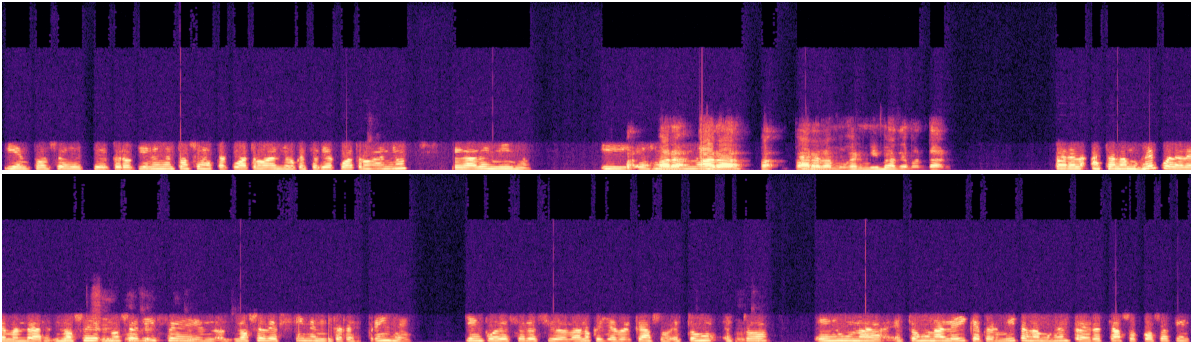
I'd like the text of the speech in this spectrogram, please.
y entonces, este, pero tienen entonces hasta cuatro años, lo que sería cuatro años de edad del niño. Y para para, para la mujer misma demandar para hasta la mujer puede demandar. No se no se dice, no, se define ni se restringe quién puede ser el ciudadano que lleve el caso. Esto esto es una esto es una ley que permite a la mujer traer el caso, cosa que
